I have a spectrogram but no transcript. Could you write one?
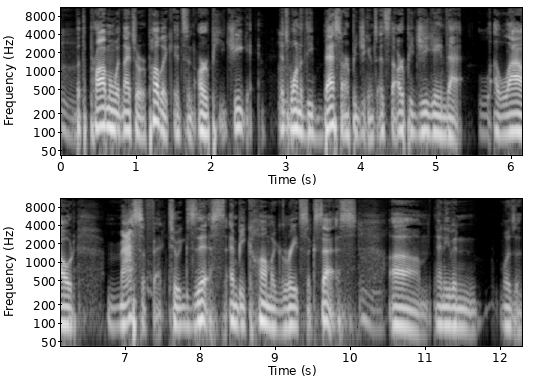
But the problem with Knights of the Republic, it's an RPG game. It's one of the best RPG games. It's the RPG game that allowed Mass Effect to exist and become a great success. Um, and even was a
